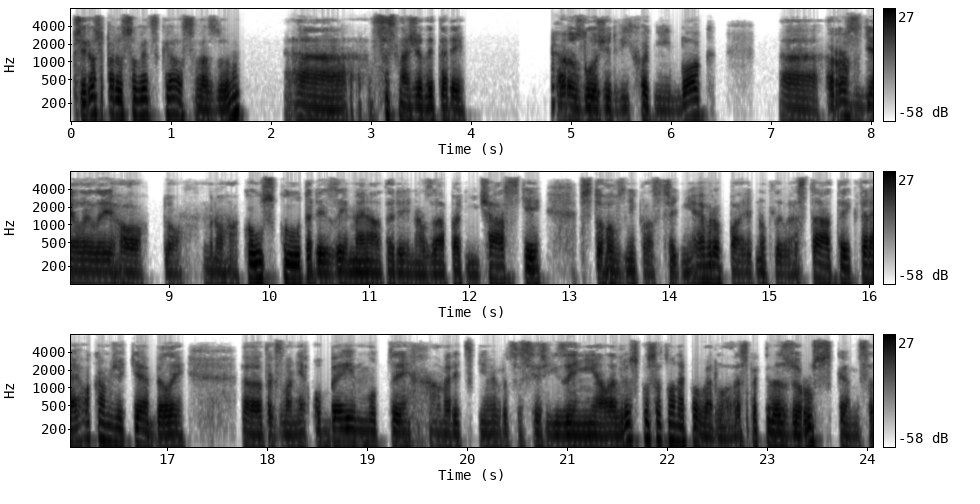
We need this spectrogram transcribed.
Při rozpadu Sovětského svazu se snažili tedy rozložit východní blok, rozdělili ho do mnoha kousků, tedy zejména tedy na západní části. Z toho vznikla střední Evropa, jednotlivé státy, které okamžitě byly Eh, takzvaně obejmuty americkými procesy řízení, ale v Rusku se to nepovedlo, respektive s Ruskem se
